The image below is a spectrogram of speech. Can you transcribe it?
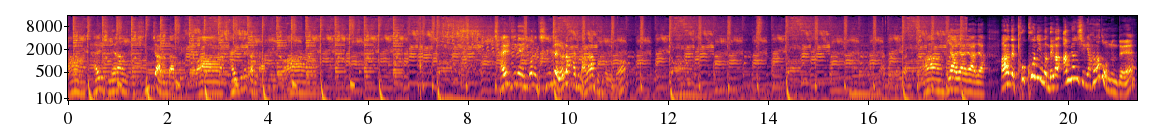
아, 잘 지내라는 거 진짜 안 한다. 진짜. 와, 잘 지내까지 나왔네, 이거. 와. 잘 지내, 이거는 진짜 연락하지 말라는 뜻이거든요. 아, 야, 야, 야, 야. 아, 근데 코코님은 내가 안면식이 하나도 없는데?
